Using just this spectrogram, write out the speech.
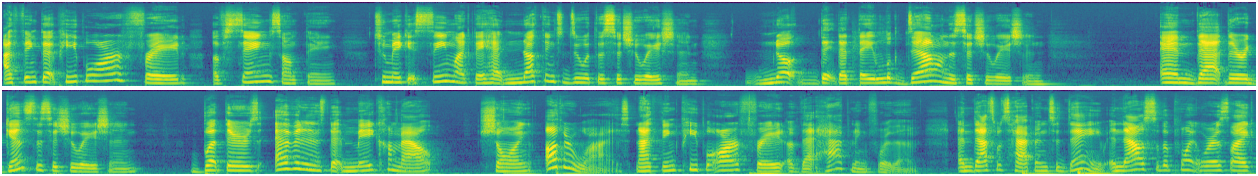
I think that people are afraid of saying something to make it seem like they had nothing to do with the situation, no, they, that they look down on the situation and that they're against the situation, but there's evidence that may come out showing otherwise. And I think people are afraid of that happening for them. And that's what's happened to Dame. And now it's to the point where it's like,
